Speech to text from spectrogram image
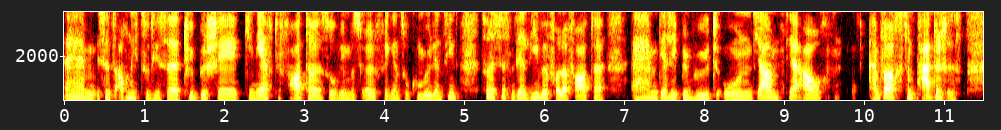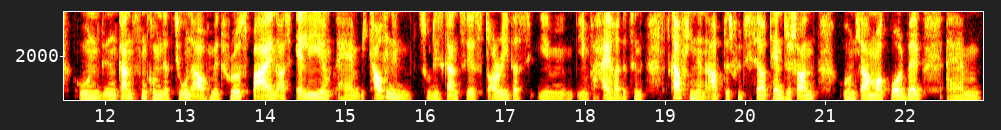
Ähm, ist jetzt auch nicht so dieser typische genervte Vater oder so, wie man es häufig in so Komödien sieht, sondern es ist ein sehr liebevoller Vater, ähm, der sich bemüht und ja, der auch einfach sympathisch ist und in ganzen Kombination auch mit Rose Byrne als Ellie. Ähm, ich kaufe ihnen so diese ganze Story, dass sie eben, verheiratet sind. Das kaufe ich ihnen ab. Das fühlt sich sehr authentisch an. Und ja, Mark Wahlberg ähm,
